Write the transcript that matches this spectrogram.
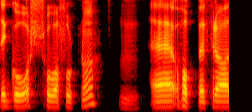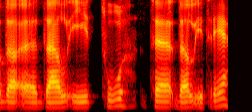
det går så fort nå. Mm. Eh, hoppet fra eh, DAL E2 til DAL E3 eh,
